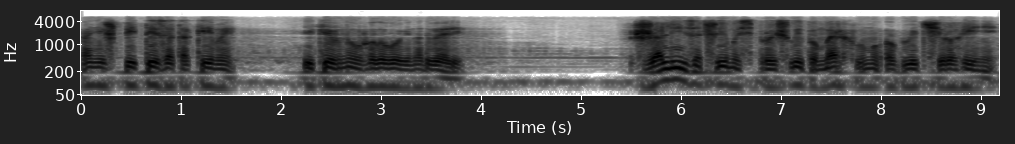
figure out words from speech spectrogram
аніж піти за такими, і кивнув головою на двері. Жалі за чимось пройшли по мерхлому обличчі рогині,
